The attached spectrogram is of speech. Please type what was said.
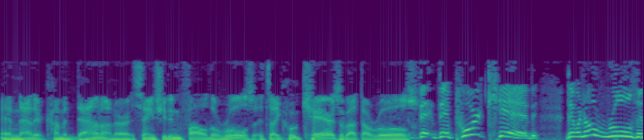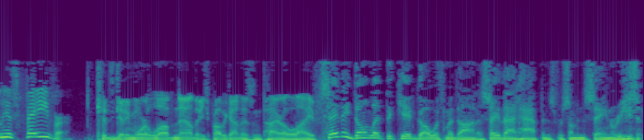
And now they're coming down on her, saying she didn't follow the rules. It's like, who cares about the rules? The, the poor kid, there were no rules in his favor. Kid's getting more love now than he's probably gotten his entire life. Say they don't let the kid go with Madonna. Say that happens for some insane reason.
